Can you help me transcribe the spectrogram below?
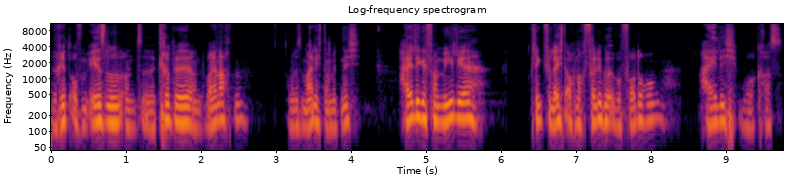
Ritt auf dem Esel und äh, Krippe und Weihnachten, aber das meine ich damit nicht. Heilige Familie klingt vielleicht auch nach völliger Überforderung. Heilig, wow, krass,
